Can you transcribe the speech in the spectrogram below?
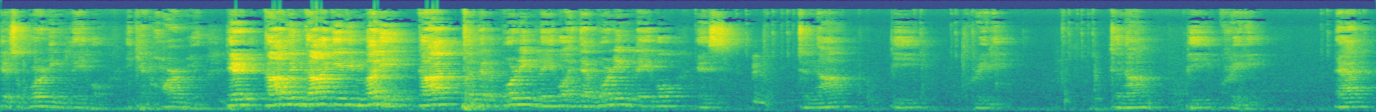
there's a warning label. It can harm you. There, God, when God gave you money, God put that warning label, and that warning label is to not be greedy. Do not be greedy. That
